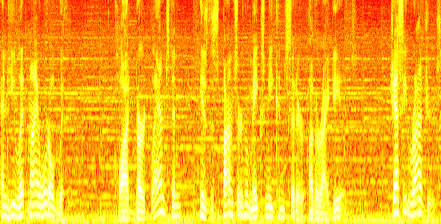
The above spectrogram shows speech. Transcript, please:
and he lit my world with it. Claude Burt Lanston is the sponsor who makes me consider other ideas. Jesse Rogers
